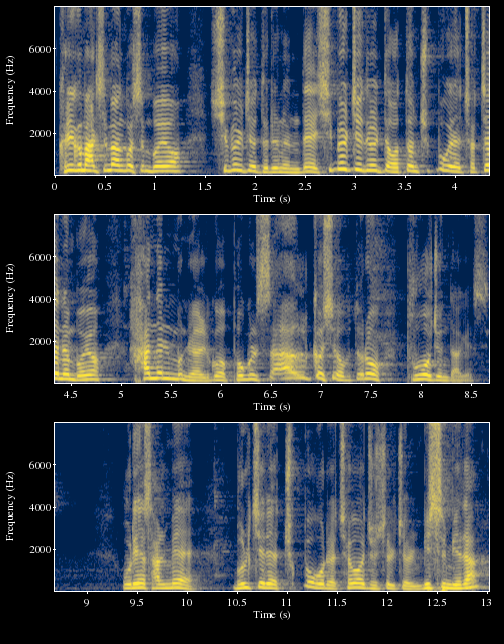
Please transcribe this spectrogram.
그리고 말씀한 것은 뭐예요? 11조 드리는데 11조 드릴 때 어떤 축복을 해요? 첫째는 뭐예요? 하늘 문 열고 복을 쌓을 것이 없도록 부어준다 했어요. 우리의 삶에 물질의 축복으로 채워주실 줄 믿습니다.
